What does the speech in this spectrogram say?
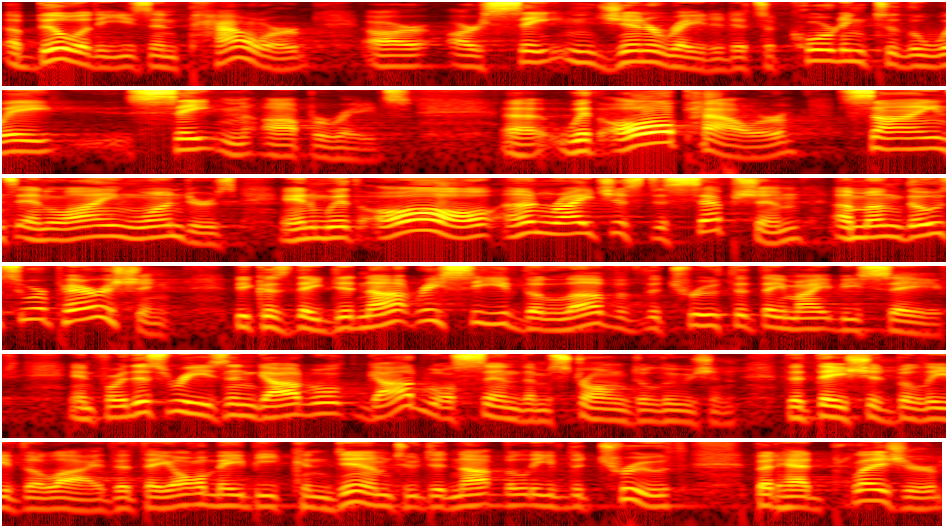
abilities and power are, are Satan generated, it's according to the way Satan operates. Uh, with all power, signs, and lying wonders, and with all unrighteous deception among those who are perishing because they did not receive the love of the truth that they might be saved. And for this reason, God will, God will send them strong delusion, that they should believe the lie, that they all may be condemned who did not believe the truth, but had pleasure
